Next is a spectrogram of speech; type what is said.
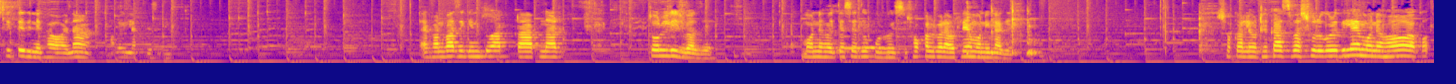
শীতের দিনে খাওয়া হয় না, ভালোই লাগতেছে এখন বাজে কিন্তু আটটা, আপনার চল্লিশ বাজে। মনে হইতেছে দুপুর হয়েছে সকালবেলা উঠলে এমনই লাগে। সকালে উঠে কাজ বাজ শুরু করে দিলে মনে হয় কত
